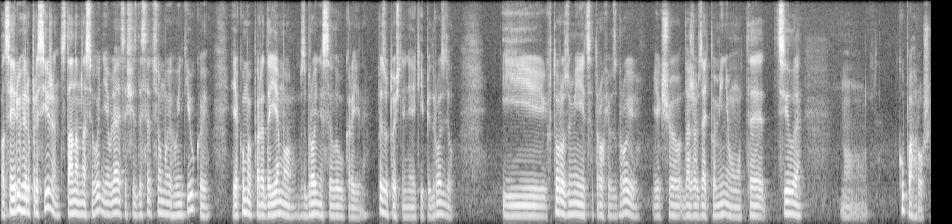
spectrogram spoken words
Оцей Ruger Precision станом на сьогодні є 67-ю гвинтівкою, яку ми передаємо в Збройні Сили України. Без уточнення, який підрозділ. І хто розуміється трохи в зброї, якщо навіть взяти по мінімуму, це ціле ну, купа грошей.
